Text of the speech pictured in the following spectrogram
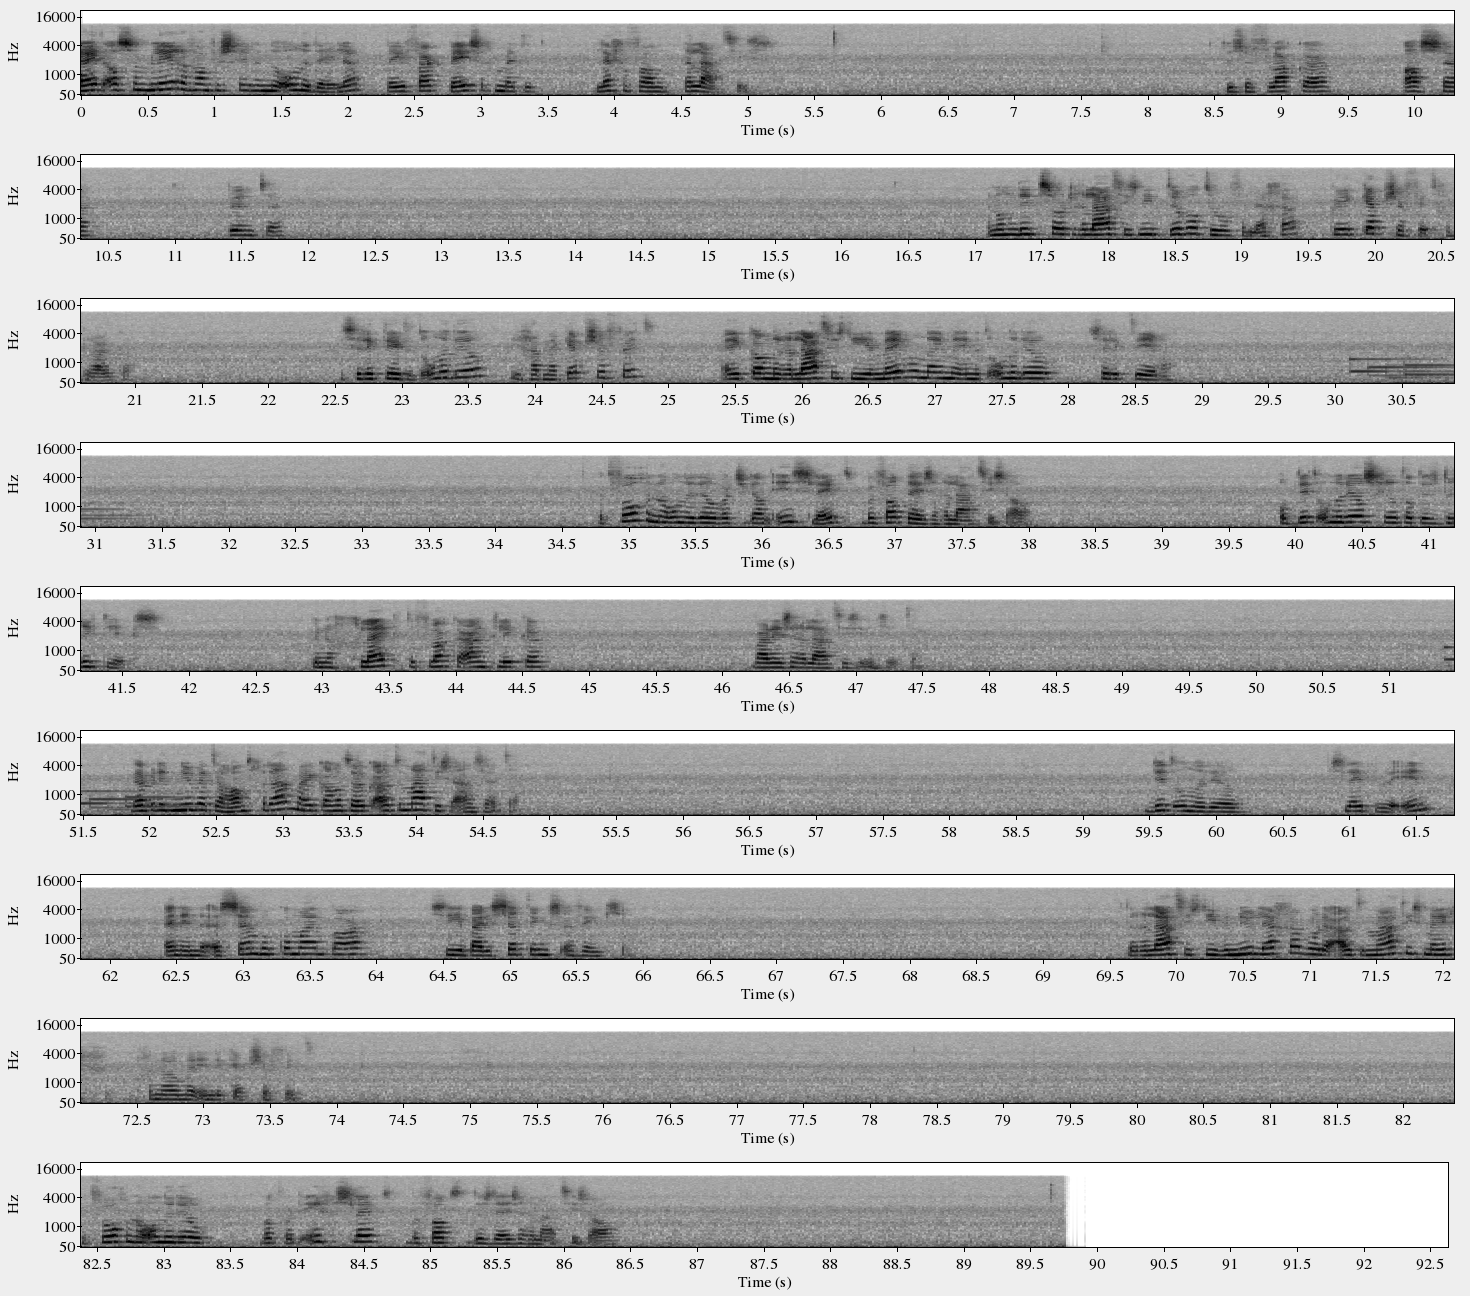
Bij het assembleren van verschillende onderdelen ben je vaak bezig met het leggen van relaties. Tussen vlakken, assen, punten. En om dit soort relaties niet dubbel te hoeven leggen, kun je Capture Fit gebruiken. Je selecteert het onderdeel, je gaat naar Capture Fit en je kan de relaties die je mee wil nemen in het onderdeel selecteren. Volgende onderdeel wat je dan insleept bevat deze relaties al. Op dit onderdeel scheelt dat dus drie kliks. We kunnen gelijk de vlakken aanklikken waar deze relaties in zitten. We hebben dit nu met de hand gedaan, maar je kan het ook automatisch aanzetten. Dit onderdeel slepen we in en in de Assemble command bar zie je bij de settings een vinkje. De relaties die we nu leggen worden automatisch meegenomen in de Capture Fit. Het volgende onderdeel wat wordt ingesleept bevat dus deze relaties al.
